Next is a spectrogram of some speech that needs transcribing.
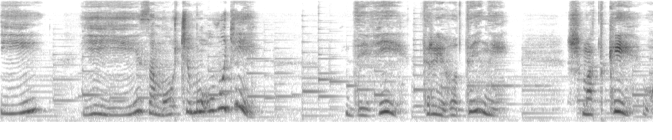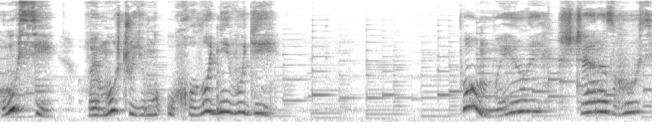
і її замочимо у воді. Дві-три години шматки гусі вимочуємо у холодній воді. Помили ще раз гусь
